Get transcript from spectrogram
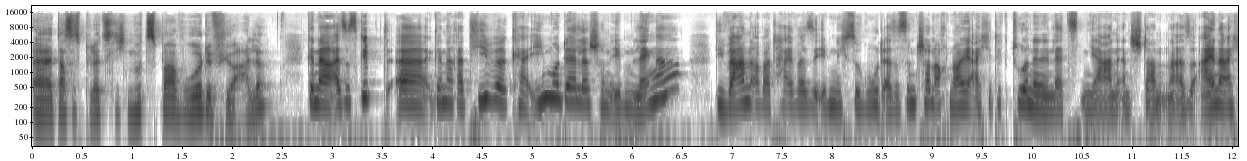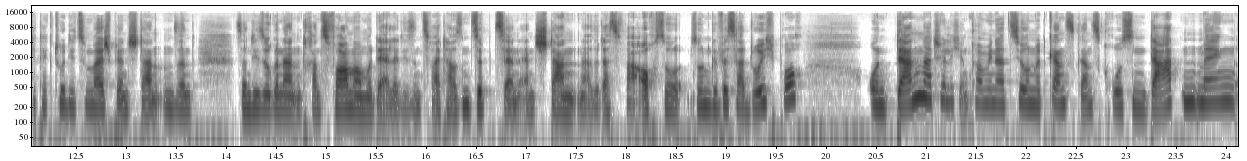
äh, dass es plötzlich nutzbar wurde für alle? Genau, also es gibt äh, generative KI-Modelle schon eben länger, die waren aber teilweise eben nicht so gut. Also es sind schon auch neue Architekturen in den letzten Jahren entstanden. Also eine Architektur, die zum Beispiel entstanden sind, sind die sogenannten Transformer-Modelle, die sind 2017 entstanden. Also das war auch so, so ein gewisser Durchbruch. Und dann natürlich in Kombination mit ganz, ganz großen Datenmengen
